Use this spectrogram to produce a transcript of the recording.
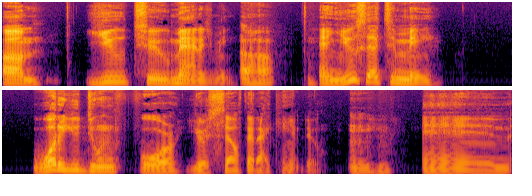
um, you to manage me, uh huh. and you said to me, "What are you doing for yourself that I can't do?" Mm-hmm. And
